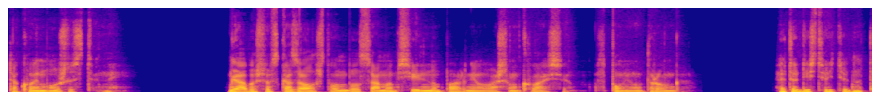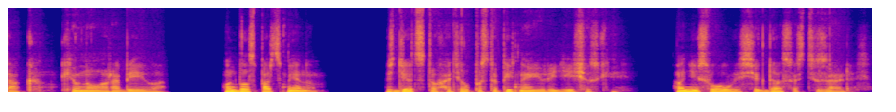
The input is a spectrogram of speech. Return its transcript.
такой мужественный. Габышев сказал, что он был самым сильным парнем в вашем классе, вспомнил Дронго. Это действительно так, кивнула Рабиева. Он был спортсменом. С детства хотел поступить на юридический. Они с Вовой всегда состязались.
